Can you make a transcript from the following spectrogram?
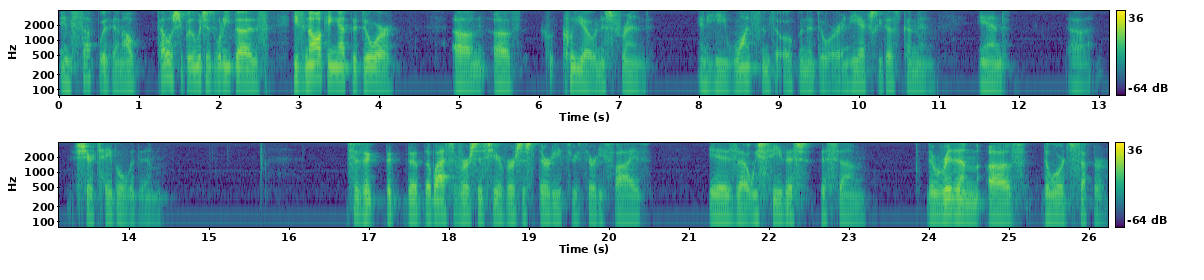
and, sup with him. I'll fellowship with him, which is what he does. He's knocking at the door um, of Cleo and his friend, and he wants them to open the door, and he actually does come in and uh, share table with them. This is the, the, the last verses here, verses 30 through 35 is uh, we see this, this um, the rhythm of the Lord's Supper.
